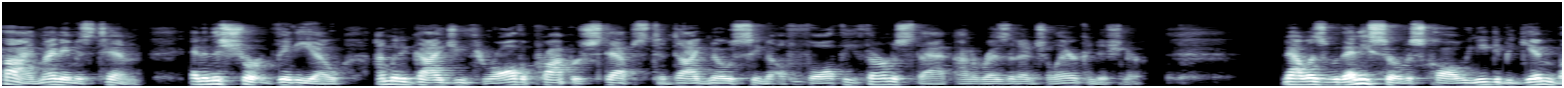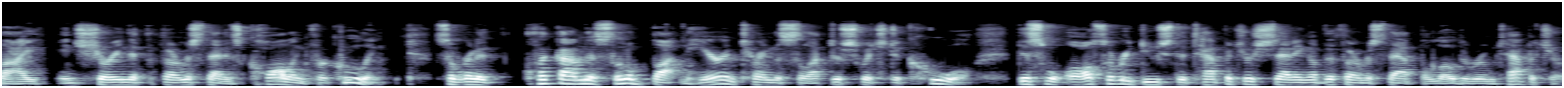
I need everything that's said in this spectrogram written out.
Hi, my name is Tim, and in this short video, I'm going to guide you through all the proper steps to diagnosing a faulty thermostat on a residential air conditioner. Now, as with any service call, we need to begin by ensuring that the thermostat is calling for cooling. So we're going to click on this little button here and turn the selector switch to cool. This will also reduce the temperature setting of the thermostat below the room temperature.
